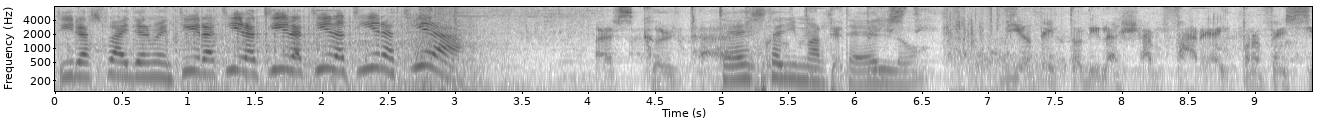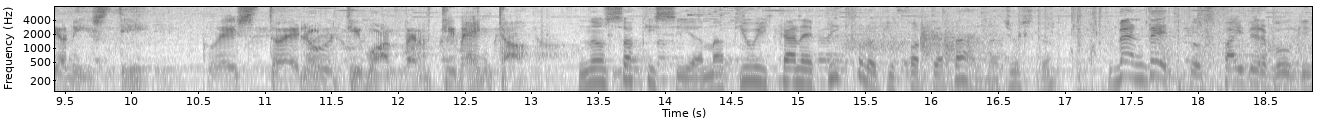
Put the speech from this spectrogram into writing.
Tira Spider-Man, tira, tira, tira, tira, tira, tira! Ascoltate. Testa di martello. Vi ho detto di lasciar fare ai professionisti. Questo è l'ultimo avvertimento. Non so chi sia, ma più il cane è piccolo più forte abbaia, giusto? Ben detto, Spider Boogie.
